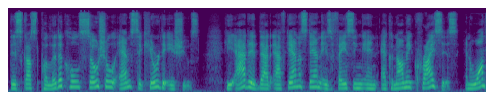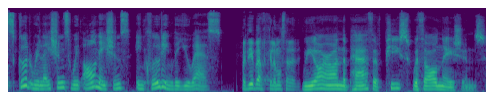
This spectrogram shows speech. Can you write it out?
discussed political, social, and security issues. He added that Afghanistan is facing an economic crisis and wants good relations with all nations, including the U.S. We are on the path of peace with all nations.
